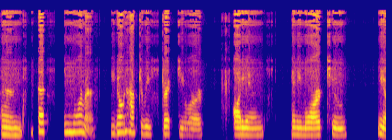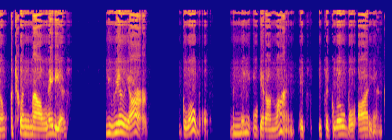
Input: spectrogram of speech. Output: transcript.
And that's enormous. You don't have to restrict your audience anymore to, you know, a 20-mile radius. You really are global the minute you get online. It's it's a global audience.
